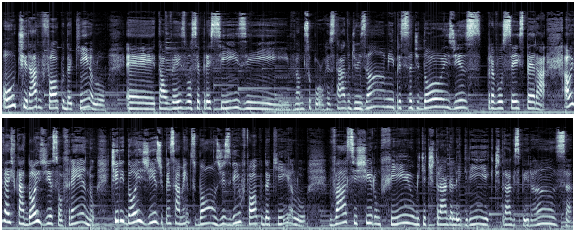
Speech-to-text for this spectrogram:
Ou tirar o foco daquilo, é, talvez você precise, vamos supor, o resultado de um exame precisa de dois dias para você esperar. Ao invés de ficar dois dias sofrendo, tire dois dias de pensamentos bons, desvie o foco daquilo, vá assistir um filme que te traga alegria, que te traga esperança,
